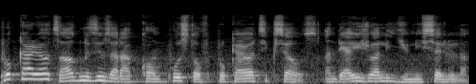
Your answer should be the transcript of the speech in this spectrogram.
Prokaryotes are organisms that are composed of prokaryotic cells and they are usually unicellular.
